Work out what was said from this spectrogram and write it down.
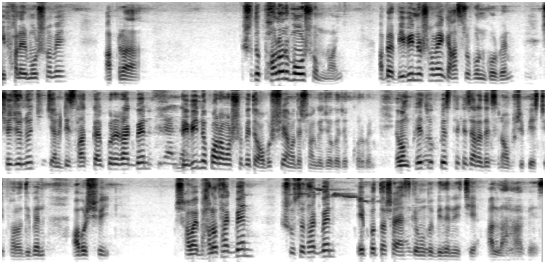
এই ফলের মৌসুমে আপনারা শুধু ফলর মৌসুম নয়, আপনারা বিভিন্ন সময়ে গাছ রোপণ করবেন। সেই জন্য চ্যানেলটি সাবস্ক্রাইব করে রাখবেন। বিভিন্ন পরামর্শ পেতে অবশ্যই আমাদের সঙ্গে যোগাযোগ করবেন। এবং ফেসবুক পেজ থেকে যারা দেখছেন, অবশ্যই পেজটি ফলো দিবেন। অবশ্যই সবাই ভালো থাকবেন, সুস্থ থাকবেন। এই প্রত্যাশায় আজকের মতো বিদায় নিচ্ছি। আল্লাহ হাফেজ।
